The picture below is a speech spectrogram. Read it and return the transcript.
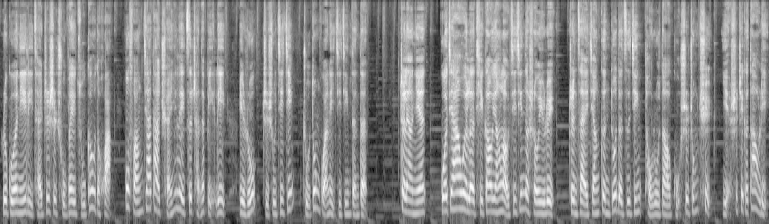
如果你理财知识储备足够的话，不妨加大权益类资产的比例。比如指数基金、主动管理基金等等。这两年，国家为了提高养老基金的收益率，正在将更多的资金投入到股市中去，也是这个道理。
